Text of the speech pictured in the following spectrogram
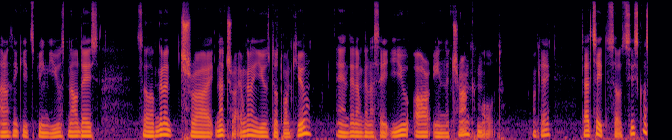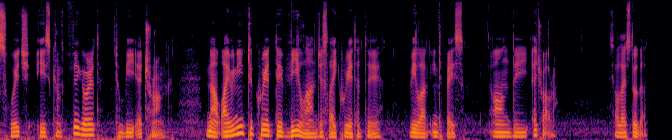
I don't think it's being used nowadays. So I'm gonna try, not try, I'm gonna use .1q, and then I'm gonna say you are in the trunk mode. Okay, that's it. So Cisco switch is configured to be a trunk. Now I need to create the VLAN just like created the VLAN interface on the edge router. So let's do that.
